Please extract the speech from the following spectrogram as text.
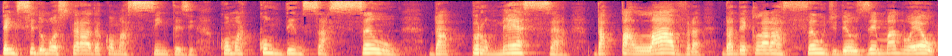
tem sido mostrada como a síntese, como a condensação da promessa, da palavra, da declaração de Deus. Emanuel,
